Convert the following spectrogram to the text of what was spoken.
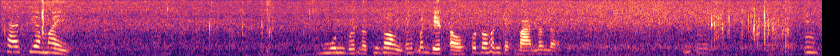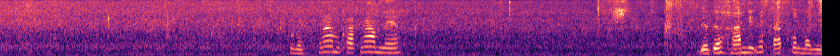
อุ้ยค่าเสียใหม่มุนบดแล้วพี่น้องมันเด็ดเอาก็นอนจากบานแล้วแหละคุณงามคักงามเนี่ยเดี๋ยวเดี๋ยวหามีดมาตัดก่อนมาดิ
